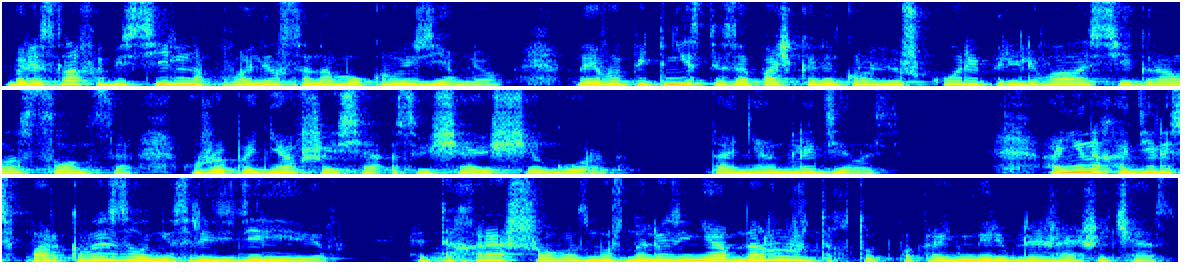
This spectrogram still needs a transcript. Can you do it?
Борислав обессиленно повалился на мокрую землю. На его пятнистой, запачканной кровью шкуре переливалось и играло солнце, уже поднявшееся, освещающее город. Таня огляделась. Они находились в парковой зоне среди деревьев. Это хорошо, возможно, люди не обнаружат их тут, по крайней мере, в ближайший час.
